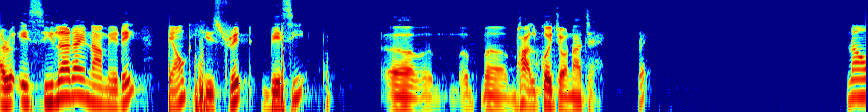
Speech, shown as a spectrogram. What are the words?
আৰু এই চিলাৰাই নামেৰেই তেওঁক হিষ্ট্ৰীত বেছি ভালকৈ জনা যায়। ৰাইট নাও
